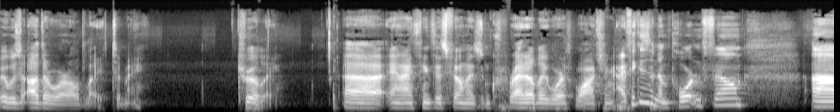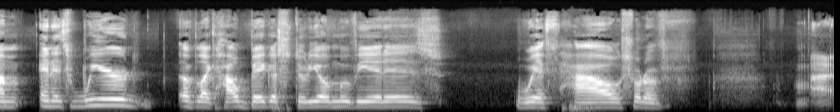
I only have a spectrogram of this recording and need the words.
it was otherworldly to me, truly. Uh, and I think this film is incredibly worth watching. I think it's an important film, um, and it's weird of like how big a studio movie it is, with how sort of. I,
